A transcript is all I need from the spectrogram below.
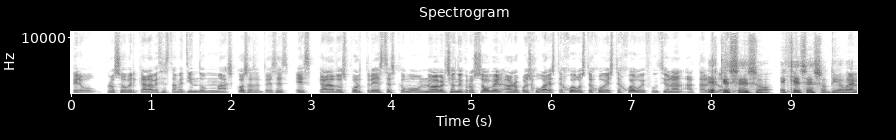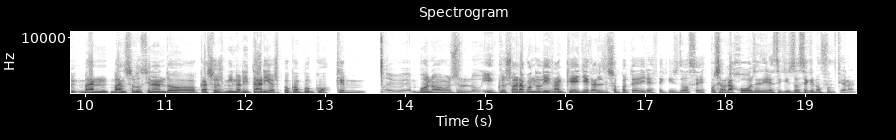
Pero crossover cada vez está metiendo más cosas. Entonces es, cada dos por tres, es como nueva versión de crossover, ahora puedes jugar este juego, este juego y este juego y funcionan a tal Es que es eso, es que es eso, tío. Van, van, van solucionando casos minoritarios poco a poco que eh, bueno, incluso ahora cuando digan que llega el soporte de DirectX 12, pues habrá juegos de DirectX 12 que no funcionan.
